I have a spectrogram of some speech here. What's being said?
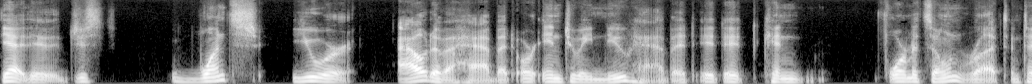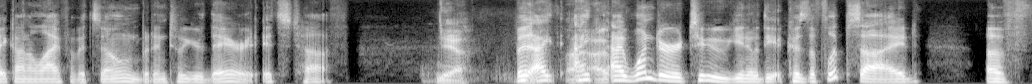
yeah, it just once you are out of a habit or into a new habit, it it can form its own rut and take on a life of its own. But until you're there, it's tough. Yeah, But Yeah, I, I, I- I wonder too, you know, the because the flip side of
